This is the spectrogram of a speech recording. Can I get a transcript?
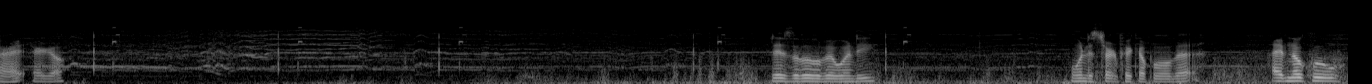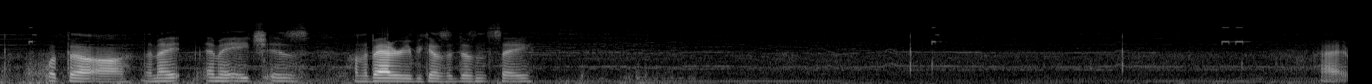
Alright, there you go. It is a little bit windy. The wind is starting to pick up a little bit. I have no clue what the uh, the MAH is on the battery because it doesn't say. Alright,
